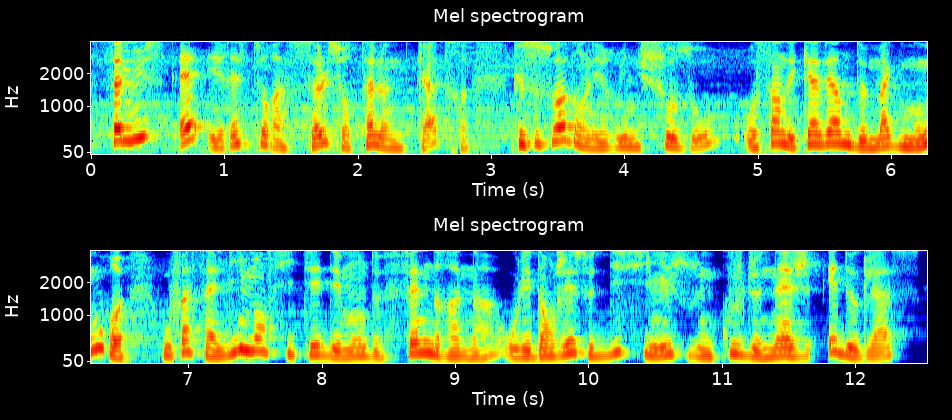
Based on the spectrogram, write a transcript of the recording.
Samus est et restera seul sur Talon 4, que ce soit dans les ruines Chozo, au sein des cavernes de Magmour, ou face à l'immensité des monts de Fendrana, où les dangers se dissimulent sous une couche de neige et de glace,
